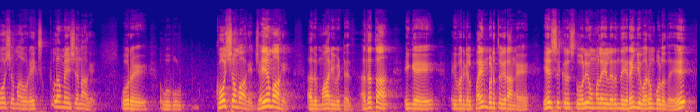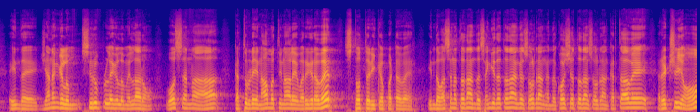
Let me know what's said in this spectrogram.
கோஷமாக ஒரு எக்ஸ்க்ளமேஷனாக ஒரு கோஷமாக ஜெயமாக அது மாறிவிட்டது. அதைத்தான் இங்கே இவர்கள் பயன்படுத்துகிறாங்க. இயேசு கிறிஸ்து ஒளிவமலையிலிருந்து இறங்கி வரும் பொழுது இந்த ஜனங்களும் சிறு பிள்ளைகளும் எல்லாரும் ஓசன்னா கர்த்தருடைய நாமத்தினாலே வருகிறவர் ஸ்தோத்தரிக்கப்பட்டவர். இந்த வசனத்தை தான் இந்த சங்கீதத்தை தான் அங்கே சொல்கிறாங்க அந்த கோஷத்தை தான் சொல்கிறாங்க கர்த்தாவே ரட்சியும்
